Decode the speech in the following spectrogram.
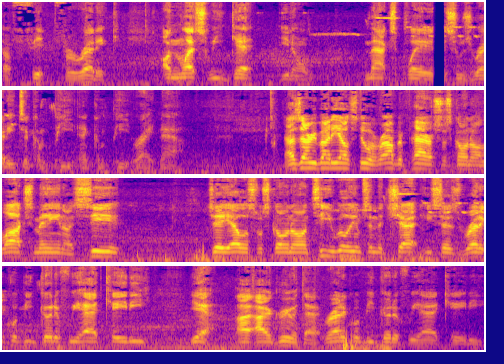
a, fit for Redick unless we get you know max players who's ready to compete and compete right now. How's everybody else doing? Robert Parrish, what's going on? Locks Maine, I see you. Jay Ellis, what's going on? T. Williams in the chat. He says Redick would be good if we had KD. Yeah, I, I agree with that. Redick would be good if we had KD.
